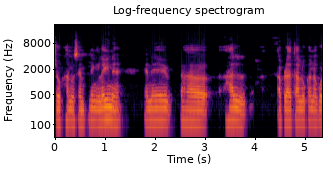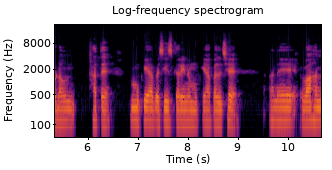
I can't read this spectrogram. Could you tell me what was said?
ચોખાનું સેમ્પલિંગ લઈને એને હાલ આપણા તાલુકાના ગોડાઉન ખાતે મૂકી આપે, સીઝ કરીને મૂકી આપેલ છે. અને વાહન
